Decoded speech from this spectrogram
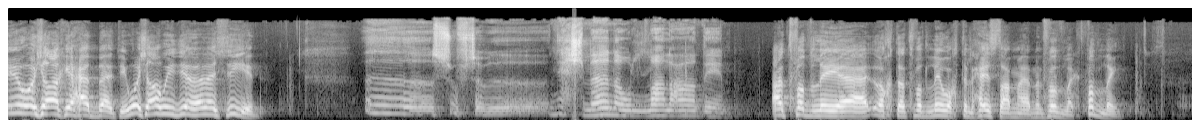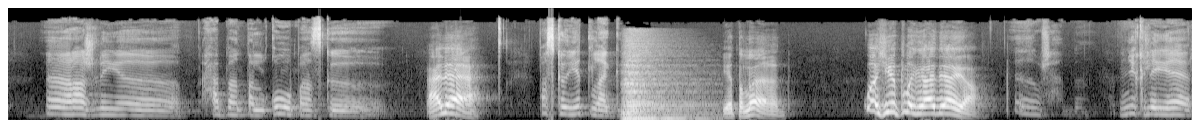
اي واش راكي حباتي؟ واش راهو يدير هذا السيد؟ آه شوف شب... نحشمانة والله العظيم. تفضلي يا الاخت تفضلي وقت الحصة ما- من فضلك تفضلي. آه راجلي آه حابة نطلقوه parce que. علاه. parce que يطلق. يطلق. واش يطلق هدايا وش حابة nucléaire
